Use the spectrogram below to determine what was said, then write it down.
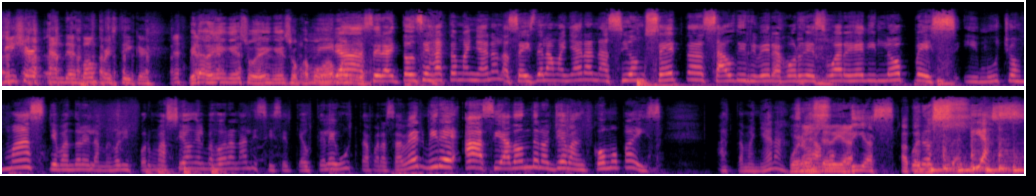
the t-shirt and the bumper sticker. Mira, dejen eso, dejen eso. Vamos, vamos. Mira, será entonces hasta mañana a las 6 de la mañana, Nación Z, Saudi Rivera, Jorge Suárez, Eddie López y muchos más, llevándole la mejor información, el mejor análisis, el que a usted le gusta para saber, mire, hacia dónde nos llevan como país. Hasta mañana. Buenos días a todos. Buenos días.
